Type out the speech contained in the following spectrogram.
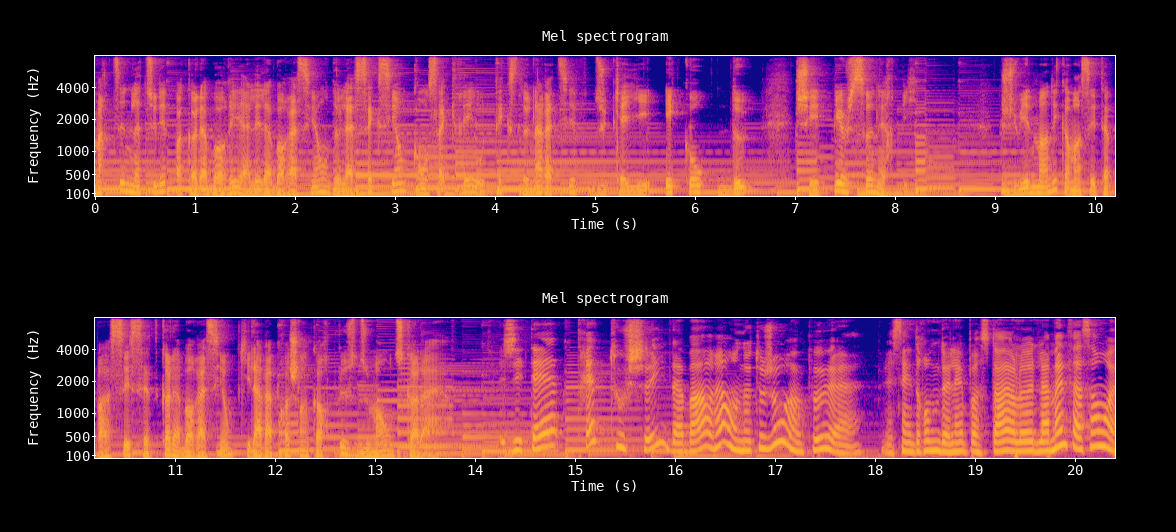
Martine Latulippe a collaboré à l'élaboration de la section consacrée au texte narratif du cahier Écho 2 chez Pearson RP. Je lui ai demandé comment s'était passée cette collaboration qui la rapproche encore plus du monde scolaire. J'étais très touchée d'abord. Hein. On a toujours un peu euh, le syndrome de l'imposteur. De la même façon, euh,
